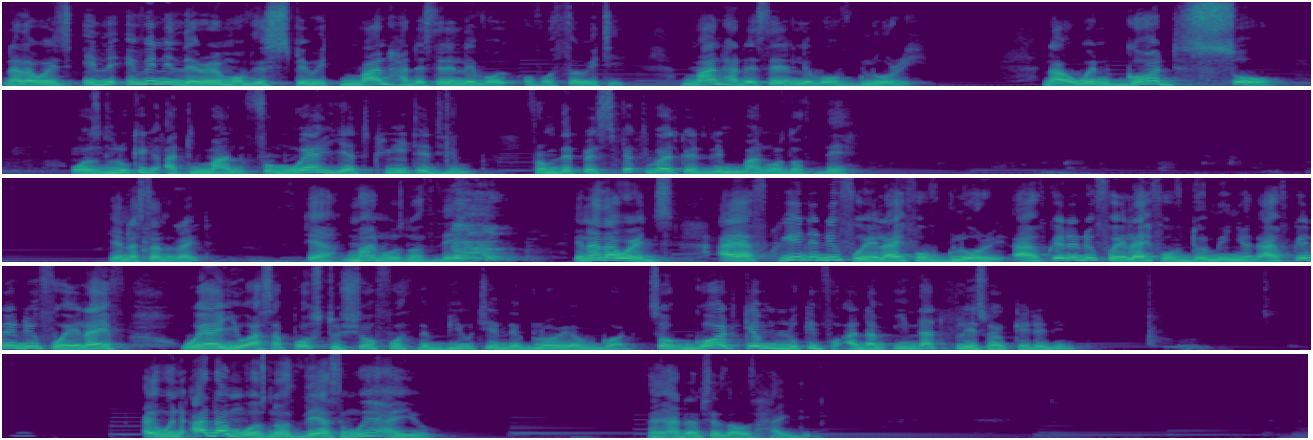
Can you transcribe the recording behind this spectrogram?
In other words, even in the realm of the spirit, man had a certain level of authority, man had a certain level of glory. Now, when God saw, was looking at man from where he had created him, from the perspective where he created him, man was not there. You understand, right? Yeah, man was not there. In other words, I have created you for a life of glory. I have created you for a life of dominion. I have created you for a life where you are supposed to show forth the beauty and the glory of God. So God came looking for Adam in that place where I created him. And when Adam was not there, I asked Where are you? And Adam says, I was hiding.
